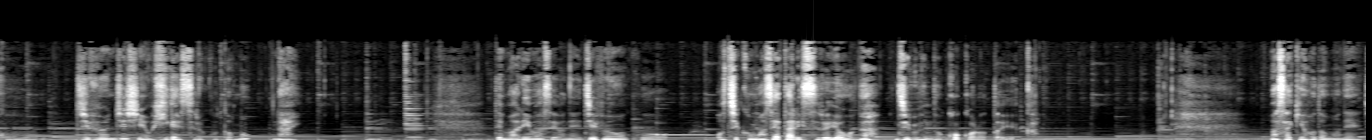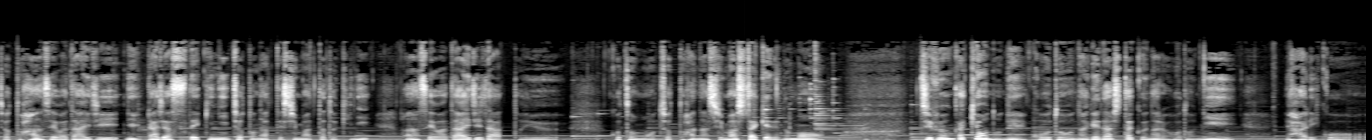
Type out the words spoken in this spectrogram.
こう自分自身を卑下することもない。でもありますよね。自分をこう落ち込ませたりするような 自分の心というかまあ、先ほどもねちょっと反省は大事、ね、ラジャス的にちょっとなってしまった時に反省は大事だということもちょっと話しましたけれども自分が今日のね行動を投げ出したくなるほどにやはりこ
